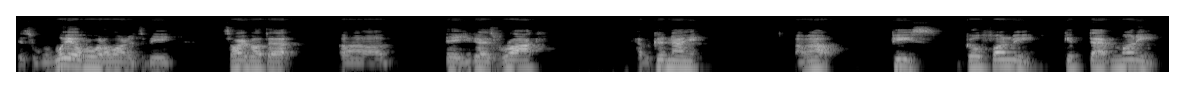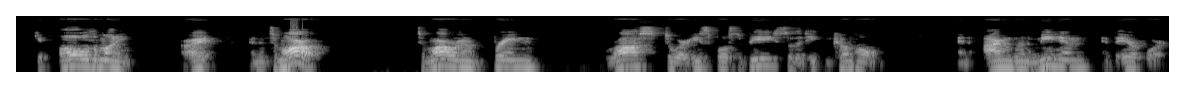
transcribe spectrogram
It's way over what I wanted it to be. Sorry about that. Uh, hey, you guys rock. Have a good night. I'm out. Peace. Go fund me. Get that money. Get all the money. All right. And then tomorrow, tomorrow we're gonna bring Ross to where he's supposed to be so that he can come home. And I'm gonna meet him at the airport.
